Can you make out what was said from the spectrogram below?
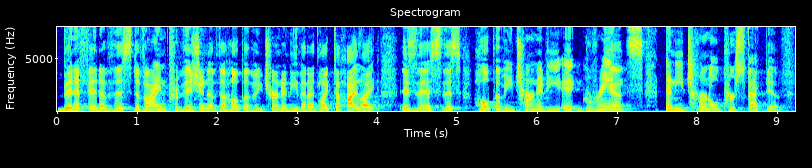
benefit of this divine provision of the hope of eternity that I'd like to highlight is this this hope of eternity, it grants an eternal perspective.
